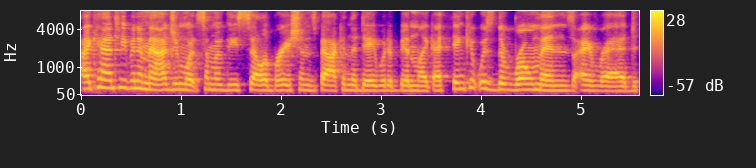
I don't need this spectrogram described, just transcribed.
I can't even imagine what some of these celebrations back in the day would have been like. I think it was the Romans I read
